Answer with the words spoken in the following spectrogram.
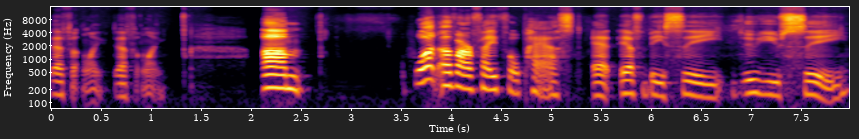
Definitely, definitely. Um, what of our faithful past at FBC do you see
